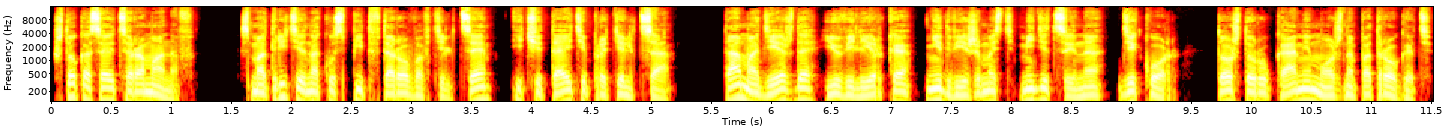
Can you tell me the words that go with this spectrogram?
Что касается романов, смотрите на Куспит второго в Тельце и читайте про Тельца. Там одежда, ювелирка, недвижимость, медицина, декор. То, что руками можно потрогать,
